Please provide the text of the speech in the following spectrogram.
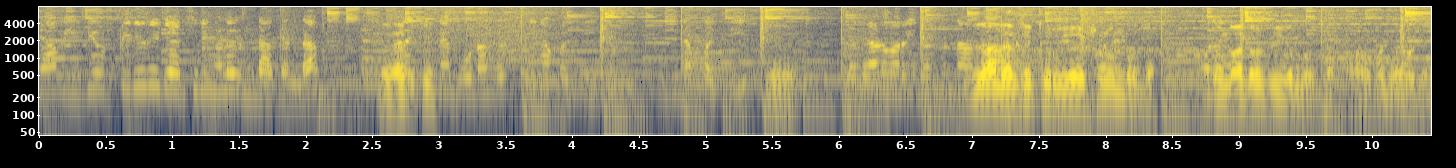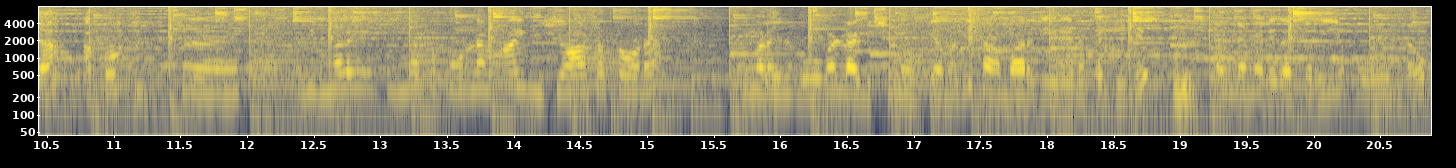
ഞാൻ വീഡിയോ വിചാരിച്ച് നിങ്ങൾ ഉണ്ടാക്കണ്ട. ഇതിന്റെ ഗുണങ്ങളെ പറ്റിയിട്ടും ഇതിനെ പറ്റി ഇത് അലർജിക്ക് റിയാക്ഷൻ ഒന്നുമില്ല. ഇതൊന്നും അലർജി ഒന്നുമില്ല. ആർക്കും. അപ്പം പൂർണമായി വിശ്വാസത്തോടെ നിങ്ങൾ ഇത് ഗൂഗിളിൽ അടിച്ചു നോക്കിയാൽ മതി. സാമ്പാർ ചീരനെ പറ്റിയിട്ട്. അതിന്റെ മേലെ ഇതാ ചെറിയ പൂവുണ്ടാവും.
